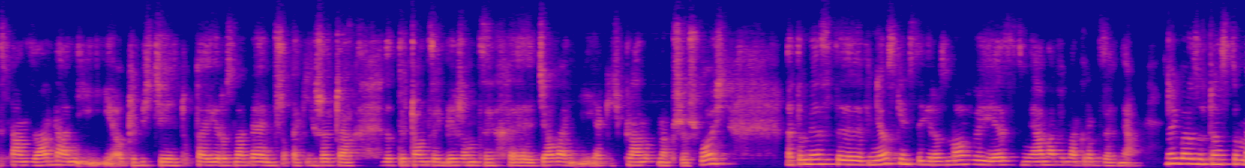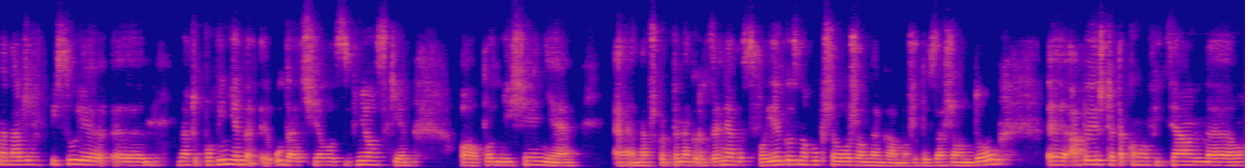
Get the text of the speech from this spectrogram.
stan zadań i, i oczywiście tutaj rozmawiają już o takich rzeczach dotyczących bieżących działań i jakichś planów na przyszłość. Natomiast e, wnioskiem z tej rozmowy jest zmiana wynagrodzenia. No i bardzo często menadżer wpisuje, e, znaczy powinien udać się z wnioskiem o podniesienie e, na przykład wynagrodzenia do swojego znowu przełożonego, może do zarządu, aby jeszcze taką oficjalną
